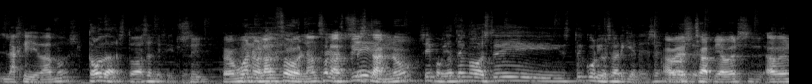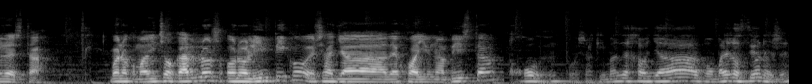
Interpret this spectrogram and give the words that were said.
las que llevamos? Todas, todas son difíciles. Sí. Pero bueno, lanzo, lanzo las Sí, pistas, ¿no? Sí, porque yo tengo, estoy, estoy curioso a ver quién es. ¿eh? A ver, sé. Chapi, a ver, si- a ver está. Bueno, como ha dicho Carlos, oro olímpico, esa ya dejo ahí una pista. Joder, pues aquí me has dejado ya con varias opciones, ¿eh?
